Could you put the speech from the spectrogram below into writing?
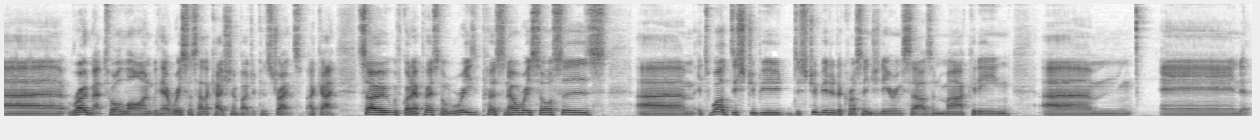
uh, roadmap to align with our resource allocation and budget constraints. Okay, so we've got our personal re- personnel resources. Um, it's well distributed distributed across engineering, sales, and marketing. Um, and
